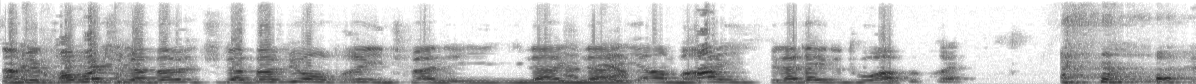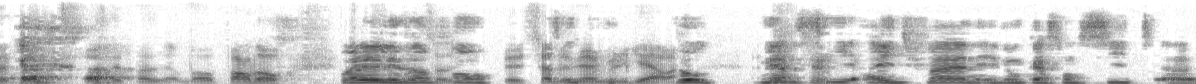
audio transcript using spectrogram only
Non, mais crois-moi, tu l'as pas, tu l'as pas vu en vrai, Hitfan. Il, il a, Ah, il a, merde. il a un bras, il fait la taille de toi, à peu près. Bon, pardon. Voilà les enfants. Ça devient vulgaire. Donc, merci à Hitfan et donc à son site euh,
